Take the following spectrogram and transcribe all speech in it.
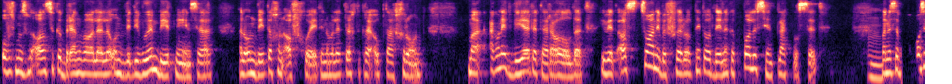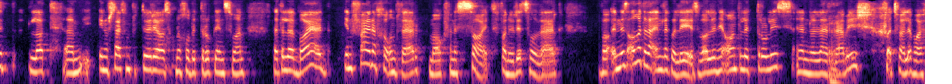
of ons moet aansoeke bring waar hulle hulle die woonbuurtmense hulle onwettig gaan afgooi het en om hulle terug te kry op daai grond. Maar ek wil net weer dit herhaal dat jy weet as Tswane byvoorbeeld net 'n ordentlike policy in plek wil sit. Mm. Want as ons het laat ehm um, Universiteit van Pretoria as ek nogal betrokke in Swan dat hulle baie eenvoudige ontwerp maak van 'n site van hoe dit sal werk. Waar en dis al wat hulle eintlik wil hê is waar hulle nie aan hulle trollies en hulle mm. rubbish wat vir hulle baie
